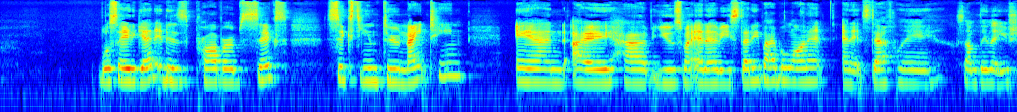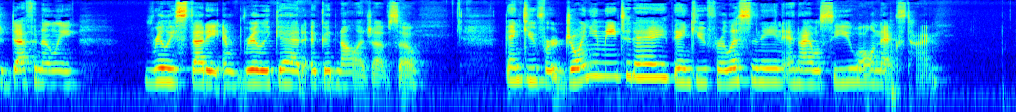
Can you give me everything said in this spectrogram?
will say it again it is Proverbs 6 16 through 19, and I have used my NIV study Bible on it, and it's definitely something that you should definitely really study and really get a good knowledge of. So, thank you for joining me today. Thank you for listening, and I will see you all next time.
